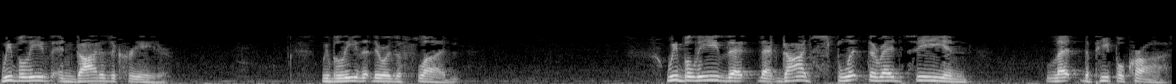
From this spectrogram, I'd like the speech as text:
We believe in God as a creator. We believe that there was a flood. We believe that, that God split the Red Sea and let the people cross.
